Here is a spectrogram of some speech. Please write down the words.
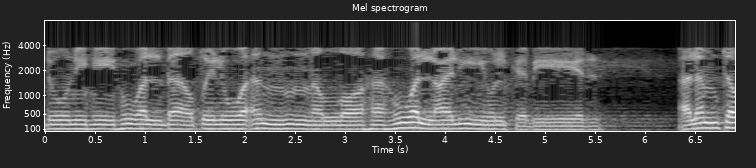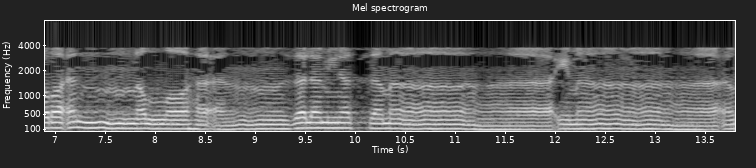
دُونِهِ هُوَ الْبَاطِلُ وَأَنَّ اللَّهَ هُوَ الْعَلِيُّ الْكَبِيرُ. أَلَمْ تَرَ أَنَّ اللَّهَ أَنزَلَ مِنَ السَّمَاءِ مَاءً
